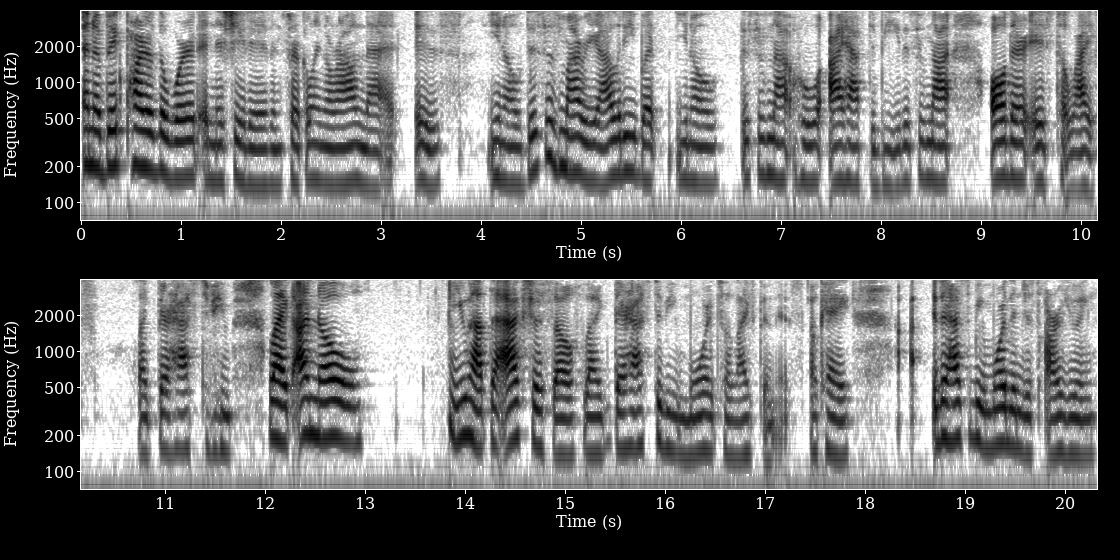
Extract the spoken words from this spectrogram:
and a big part of the word initiative and circling around that is, you know, this is my reality, but, you know, this is not who I have to be. This is not all there is to life. Like, there has to be, like, I know you have to ask yourself, like, there has to be more to life than this, okay? There has to be more than just arguing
